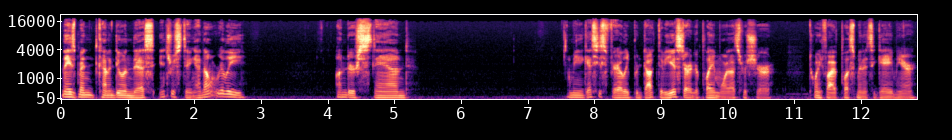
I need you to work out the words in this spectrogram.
And he's been kind of doing this. Interesting. I don't really understand. I mean, I guess he's fairly productive. He is starting to play more, that's for sure. 25 plus minutes a game here.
